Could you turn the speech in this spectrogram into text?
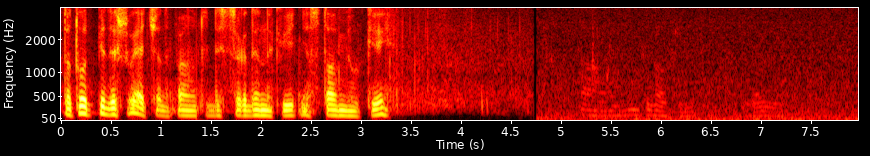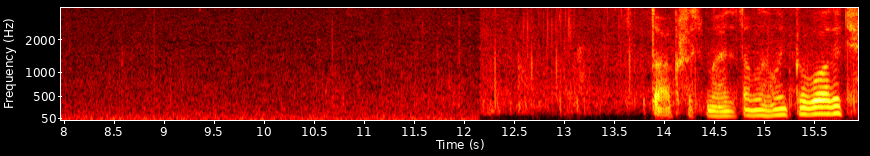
Та тут піде швидше, напевно, тут десь середина квітня став мілкий. Так, щось мене там легонько водить.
